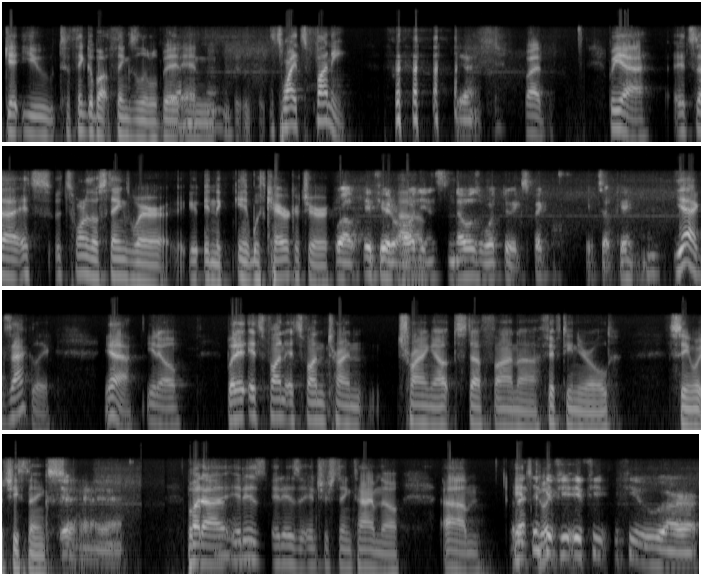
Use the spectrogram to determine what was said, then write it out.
get you to think about things a little bit, and that's why it's funny. Yeah. But, but yeah, it's uh, it's it's one of those things where in the in, with caricature, Well, if your Um, audience knows what to expect, it's okay. yeah, exactly, yeah, you know, but it, it's fun. It's fun trying trying out stuff on a 15 year old, seeing what she thinks. Yeah, yeah, yeah. But uh, it is it is an interesting time though. Um, I think good. if you if you if you are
